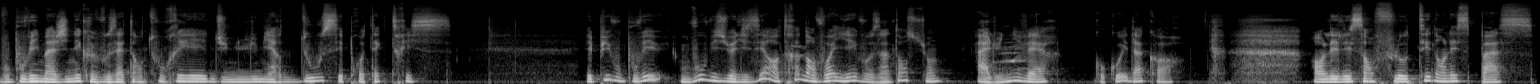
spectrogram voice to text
Vous pouvez imaginer que vous êtes entouré d'une lumière douce et protectrice. Et puis vous pouvez vous visualiser en train d'envoyer vos intentions à l'univers, Coco est d'accord. en les laissant flotter dans l'espace.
